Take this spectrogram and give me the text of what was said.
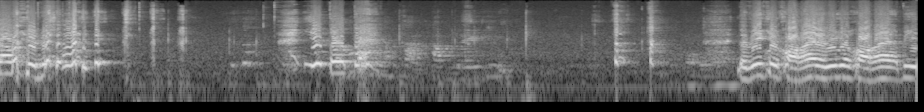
ดาวเห็นไหมเหี้ยตัวแตกทำการทำเลยที่โอ้โหเดี๋ยวพี่เก็บของให้เดี๋ยวพี่เก็บของให้พี่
